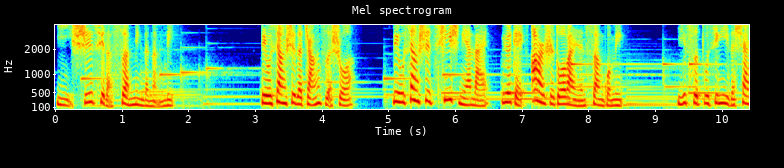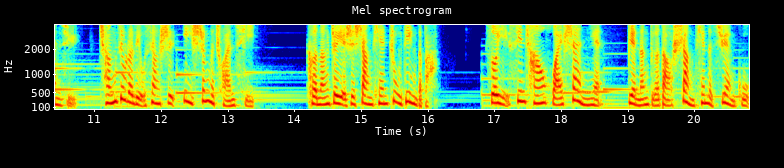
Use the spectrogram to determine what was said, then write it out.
已失去了算命的能力。柳相士的长子说。柳相士七十年来约给二十多万人算过命，一次不经意的善举成就了柳相士一生的传奇，可能这也是上天注定的吧。所以心常怀善念，便能得到上天的眷顾。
